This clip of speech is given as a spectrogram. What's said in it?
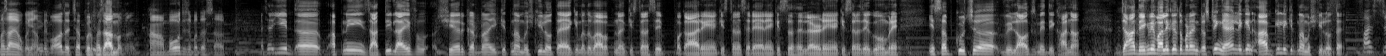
मज़ा आया होगा यहाँ पे। बहुत अच्छा पुरफजा मकान। हाँ बहुत ही ज़बरदस्त अच्छा ये अपनी ज़ाती लाइफ शेयर करना ये कितना मुश्किल होता है कि मतलब आप अपना किस तरह से पका रहे हैं, किस तरह से रह रहे हैं, किस तरह से लड़ रहे हैं, किस तरह से घूम रहे हैं, ये सब कुछ व्लॉग्स में दिखाना। जहाँ देखने वाले के तो बड़ा इंटरेस्टिंग है, लेकिन आपके लिए कितना मुश्किल होता है? फ़र्स्ट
